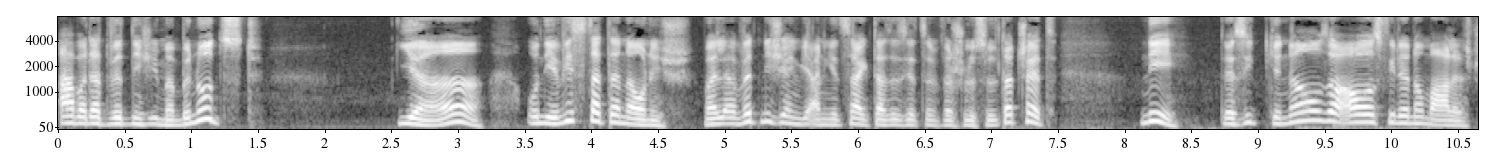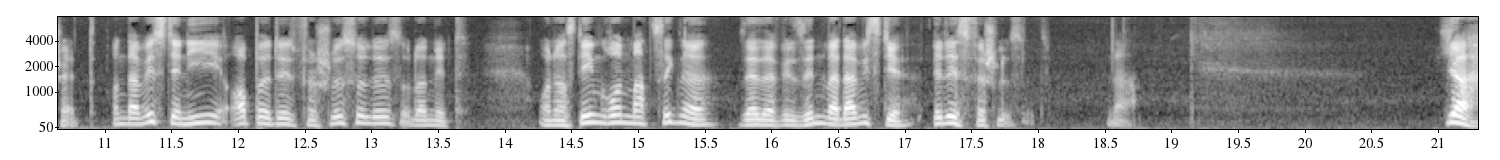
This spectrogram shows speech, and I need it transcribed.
aber das wird nicht immer benutzt. Ja, und ihr wisst das dann auch nicht, weil er wird nicht irgendwie angezeigt, das ist jetzt ein verschlüsselter Chat. Nee, der sieht genauso aus wie der normale Chat. Und da wisst ihr nie, ob er verschlüsselt ist oder nicht. Und aus dem Grund macht Signal sehr, sehr viel Sinn, weil da wisst ihr, es ist verschlüsselt. Na. Ja,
